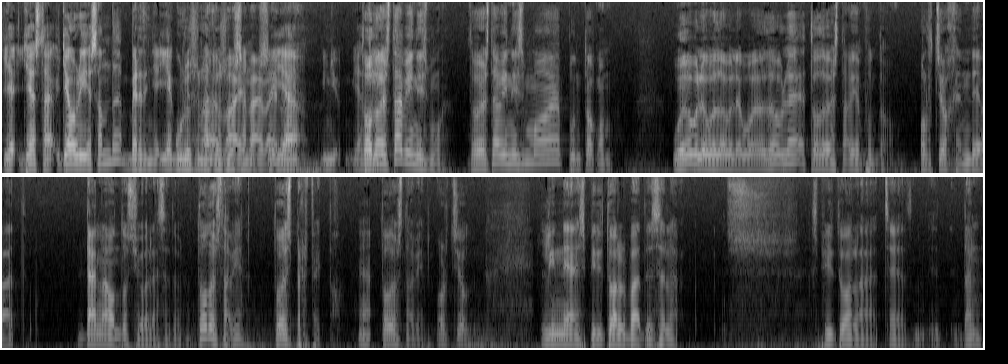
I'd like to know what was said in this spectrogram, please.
Ja, ja, está, ja hori esan da, berdina, ia guruzun Ah, bai, esan. bai, Osea, bai, Todo está bienismoa. Todo está bienismoa.com. www.todoestabien.com. Hortxo jende bat, dana ondo zioela esaten. Todo está bien. Todo es perfecto. Ja. Todo está bien. Hortxo, linea espiritual bat bezala, espirituala, txea, dan.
